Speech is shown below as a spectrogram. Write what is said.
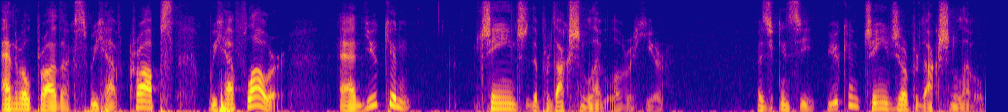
animal products. We have crops. We have flour. And you can change the production level over here as you can see you can change your production level.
